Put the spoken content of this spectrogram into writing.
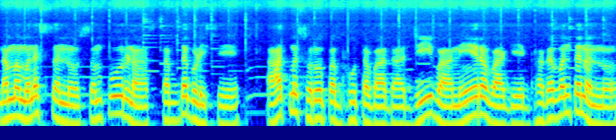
ನಮ್ಮ ಮನಸ್ಸನ್ನು ಸಂಪೂರ್ಣ ಸ್ತಬ್ಧಗೊಳಿಸಿ ಆತ್ಮಸ್ವರೂಪಭೂತವಾದ ಜೀವ ನೇರವಾಗಿ ಭಗವಂತನನ್ನು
